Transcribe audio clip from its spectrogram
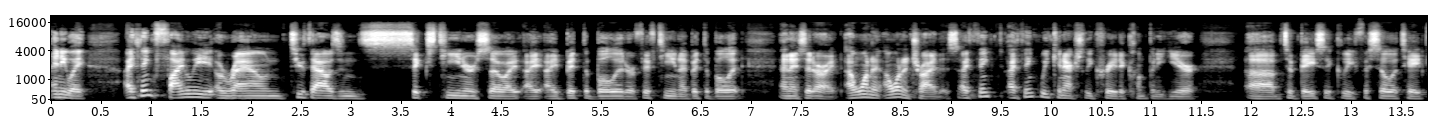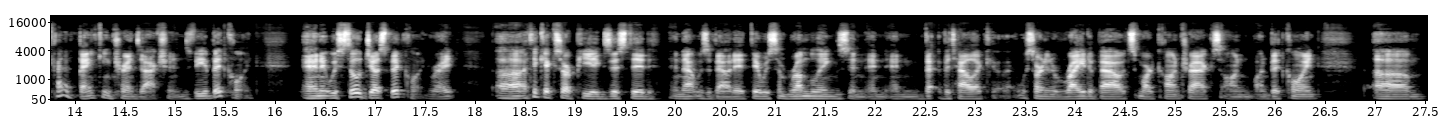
anyway, I think finally around 2016 or so, I, I, I, bit the bullet, or 15, I bit the bullet, and I said, "All right, I want to I want to try this. I think I think we can actually create a company here uh, to basically facilitate kind of banking transactions via Bitcoin." And it was still just Bitcoin, right? Uh, I think XRP existed, and that was about it. There was some rumblings, and and and Vitalik was starting to write about smart contracts on on Bitcoin. Um,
